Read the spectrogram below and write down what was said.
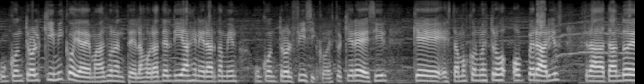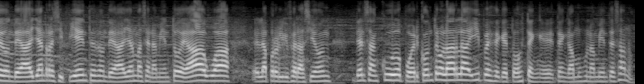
un control químico y además durante las horas del día generar también un control físico. Esto quiere decir que estamos con nuestros operarios tratando de donde hayan recipientes, donde haya almacenamiento de agua, eh, la proliferación del zancudo, poder controlarla y pues de que todos eh, tengamos un ambiente sano.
